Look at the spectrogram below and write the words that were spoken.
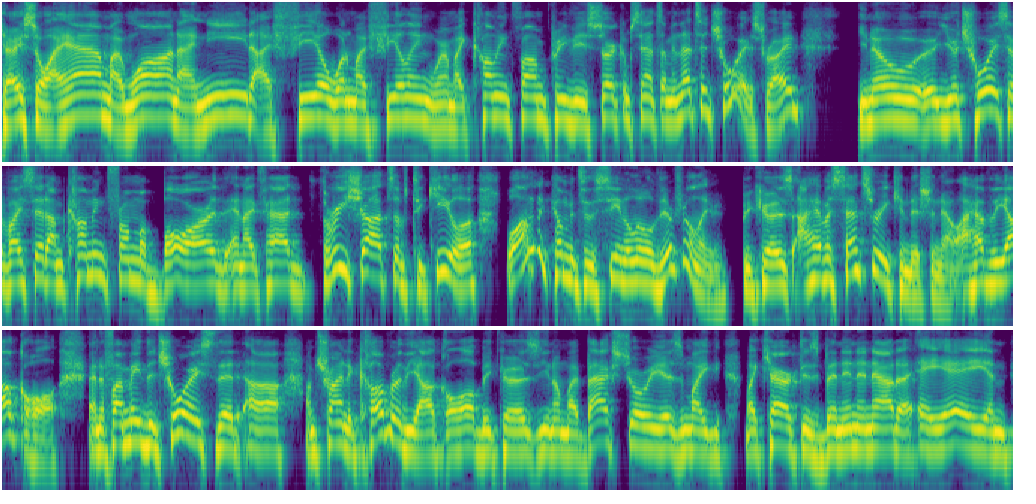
Okay, so I am, I want, I need, I feel. What am I feeling? Where am I coming from? Previous circumstance. I mean, that's a choice, right? You know, your choice. If I said I'm coming from a bar and I've had three shots of tequila, well, I'm going to come into the scene a little differently because I have a sensory condition now. I have the alcohol. And if I made the choice that uh, I'm trying to cover the alcohol because, you know, my backstory is my my character's been in and out of AA and,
